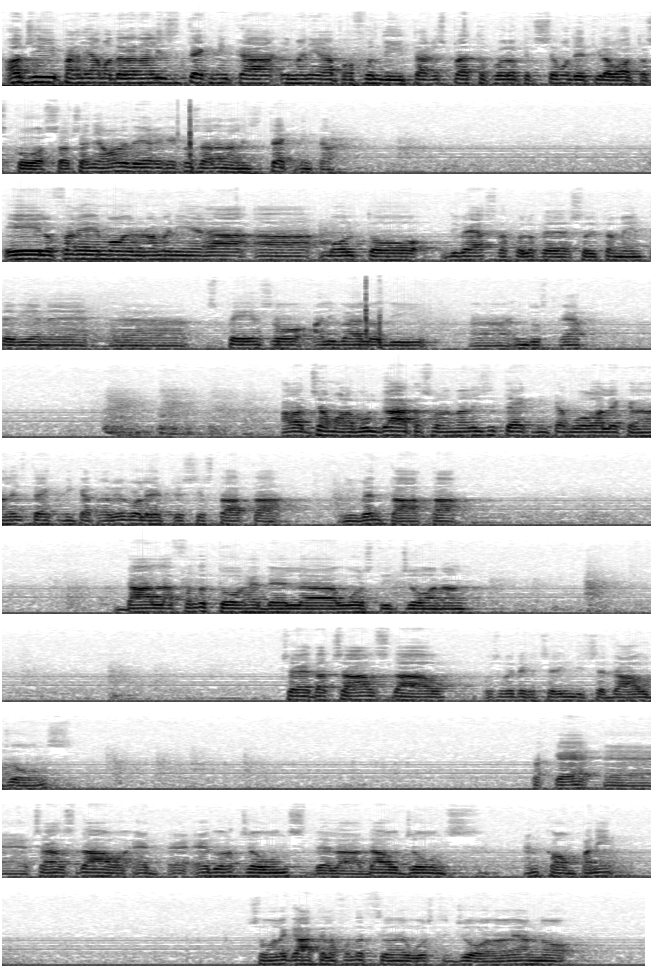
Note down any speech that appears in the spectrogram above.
Oggi parliamo dell'analisi tecnica in maniera approfondita rispetto a quello che ci siamo detti la volta scorsa, cioè andiamo a vedere che cos'è l'analisi tecnica e lo faremo in una maniera uh, molto diversa da quello che solitamente viene uh, speso a livello di uh, industria. Allora diciamo la vulgata sull'analisi tecnica vuole che l'analisi tecnica tra virgolette sia stata inventata dal fondatore del Wall Street Journal, cioè da Charles Dow, voi sapete che c'è l'indice Dow Jones, perché eh, Charles Dow e Edward Jones della Dow Jones Company. Sono legati alla fondazione Wall Street Journal e hanno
